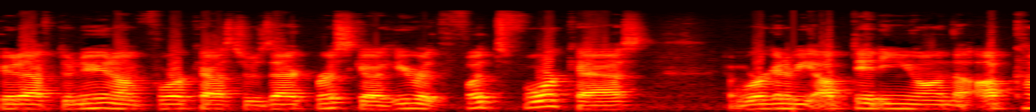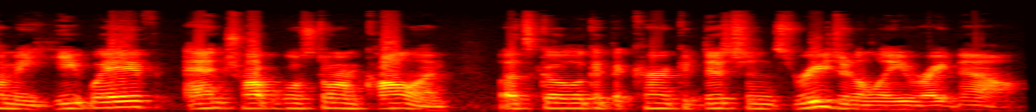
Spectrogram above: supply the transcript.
Good afternoon, I'm forecaster Zach Briscoe here with Foot's Forecast, and we're going to be updating you on the upcoming heat wave and Tropical Storm Colin. Let's go look at the current conditions regionally right now.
